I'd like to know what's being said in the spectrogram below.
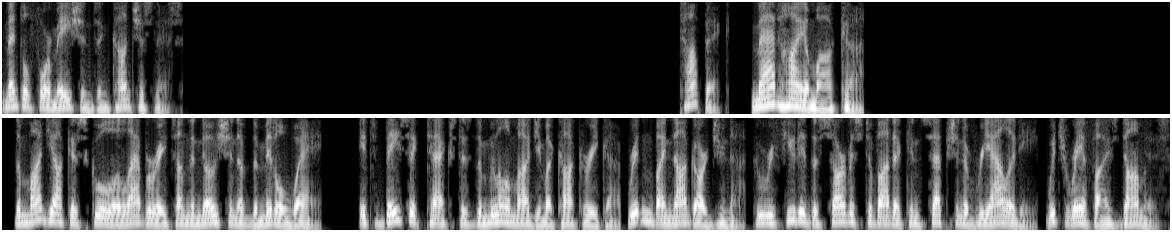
mental formations and consciousness. Madhyamaka The Madhyamaka school elaborates on the notion of the middle way. Its basic text is the Mulamadhyamakakarika, written by Nagarjuna, who refuted the Sarvastivada conception of reality, which reifies dhammas.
